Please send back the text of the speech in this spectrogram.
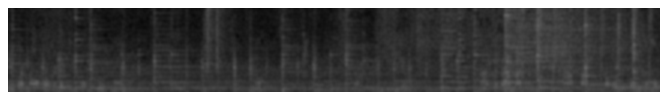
อยู่บ้านนอกเราก็ได้กินของถูกหน่อยเนาะตัดเป็นเรียงน่าจะได้มาทั้งหมด15ฝักเราก็จะต้มทั้งหมด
